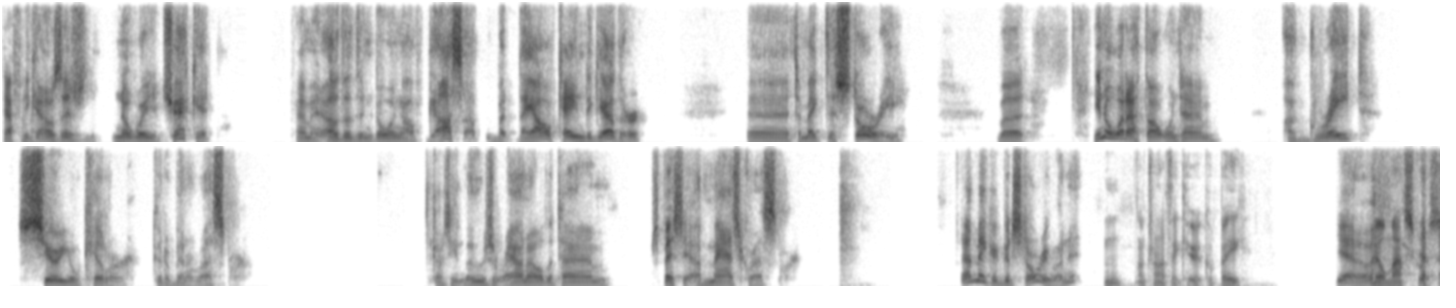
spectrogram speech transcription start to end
Definitely. Because there's no way to check it. I mean, other than going off gossip, but they all came together uh, to make this story. But you know what I thought one time? A great serial killer could have been a wrestler because he moves around all the time, especially a mask wrestler. That'd make a good story, wouldn't it? Mm, I'm trying to think who it could be. Yeah. Mil Mascaras.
